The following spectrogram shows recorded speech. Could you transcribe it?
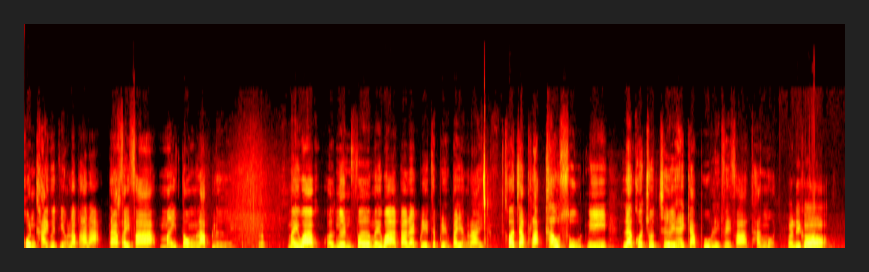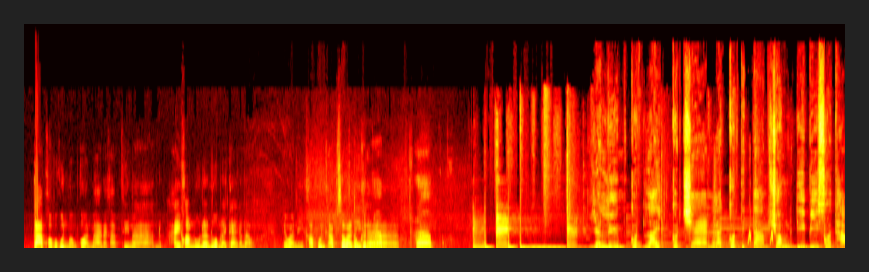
คนขายก๋วยเตี๋ยวรับภาระ แต่ไฟฟ้าไม่ต้องรับเลยครับไม่ว่าเงินเฟ้อไม่ว่าอัตราแลกเปลี่ยนจะเปลี่ยนไปอย่างไร ก็จะผลักเข้าสูตรนี้ แล้วก็ชดเชยให้กับผู้ผลิตไฟฟ้าทั้งหมด วันนี้ก็กราบขอบพระคุณหมอมกรมากนะครับที่มาให้ความรู้และร่วมรายการกับเรา ในวันนี้ขอบคุณครับ สวัสดีขอบคุณคครัรับบครับ อย่าลืมกดไลค์กดแชร์ และกดติดตามช่อง DB สัวเถา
